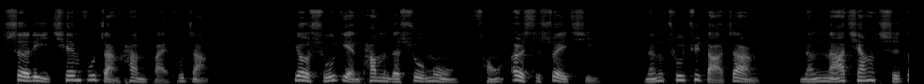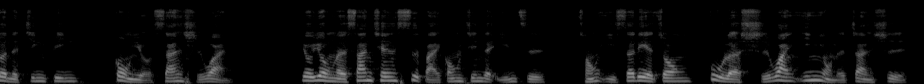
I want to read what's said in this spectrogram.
设立千夫长和百夫长，又数点他们的数目，从二十岁起，能出去打仗。能拿枪持盾的精兵共有三十万，又用了三千四百公斤的银子，从以色列中雇了十万英勇的战士。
